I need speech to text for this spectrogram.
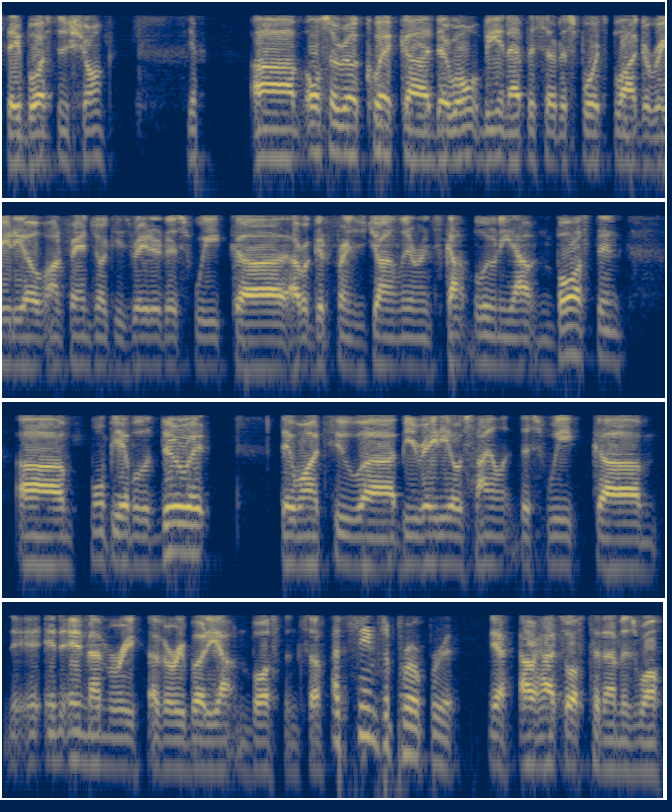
stay Boston strong. Um, also, real quick, uh, there won't be an episode of Sports Blogger Radio on Fan Junkies Radio this week. Uh, our good friends John Lear and Scott Blooney out in Boston um, won't be able to do it. They want to uh, be radio silent this week um, in, in memory of everybody out in Boston. So That seems appropriate. yeah, our hats off to them as well.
